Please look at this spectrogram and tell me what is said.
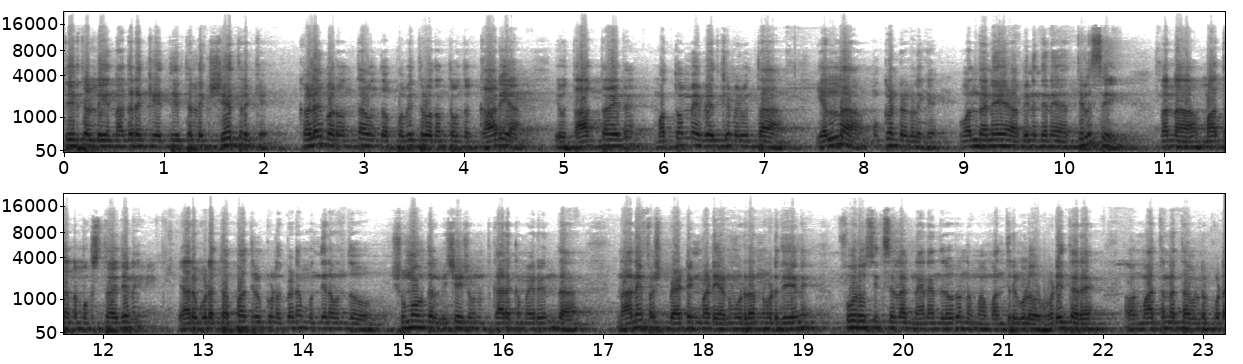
ತೀರ್ಥಹಳ್ಳಿ ನಗರಕ್ಕೆ, ತೀರ್ಥಹಳ್ಳಿ ಕ್ಷೇತ್ರಕ್ಕೆ ಕಳೆ ಬರುವಂಥ ಒಂದು ಪವಿತ್ರವಾದಂಥ ಒಂದು ಕಾರ್ಯ ಇವತ್ತು ಆಗ್ತಾ ಇದೆ. ಮತ್ತೊಮ್ಮೆ ವೇದಿಕೆ ಮೇಲಿರುವಂತ ಎಲ್ಲ ಮುಖಂಡರುಗಳಿಗೆ ವಂದನೆ ಅಭಿನಂದನೆ ತಿಳಿಸಿ ನನ್ನ ಮಾತನ್ನು ಮುಗಿಸ್ತಾ ಇದ್ದೇನೆ. ಯಾರು ಕೂಡ ತಪ್ಪ ತಿಳ್ಕೊಳ್ಳೋದು ಬೇಡ. ಮುಂದಿನ ಒಂದು ಶಿವಮೊಗ್ಗದಲ್ಲಿ ವಿಶೇಷ ಒಂದು ಕಾರ್ಯಕ್ರಮ ಇರೋದ್ರಿಂದ ನಾನೇ ಫಸ್ಟ್ ಬ್ಯಾಟಿಂಗ್ ಮಾಡಿ ಎರಡು, ಮೂರು ರನ್ ಹೊಡೆದಿದ್ದೀನಿ. ಫೋರ್ ಸಿಕ್ಸ್ ಎಲ್ಲ ಜ್ಞಾನೇಂದ್ರ ಅವರು ನಮ್ಮ ಮಂತ್ರಿಗಳು ಹೊಡಿತಾರೆ. ಅವ್ರ ಮಾತನ್ನ ತಾವೆಲ್ಲರೂ ಕೂಡ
